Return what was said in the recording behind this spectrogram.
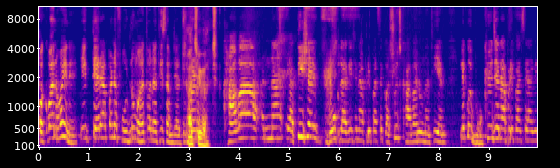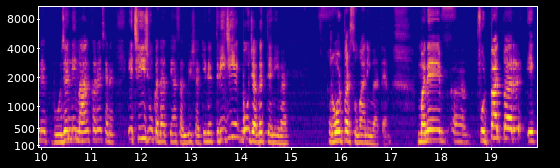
પકવાન હોય ને એ ત્યારે આપણને ફૂડનું મહત્વ નથી સમજાતું. સાચી વાત છે. ખાવાના અતિશય ભૂખ લાગી છે ને આપણી પાસે કશું જ ખાવાનું નથી એમ. એટલે કોઈ ભૂખ્યો જેને આપણી પાસે આવીને ભોજનની માંગ કરે છે ને એ ચીજ હું કદાચ ત્યાં સમજી શકી ને. ત્રીજી એક બહુ જ અગત્યની વાત રોડ પર સુવાની વાત એમ. મને ફૂટપાથ પર એક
